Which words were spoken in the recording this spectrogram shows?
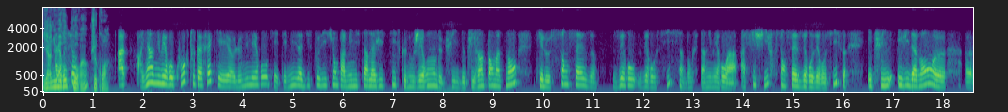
Il y a un numéro court, hein, je crois. Ah, il y a un numéro court, tout à fait, qui est le numéro qui a été mis à disposition par le ministère de la Justice que nous gérons depuis, depuis 20 ans maintenant, qui est le 116 006. Donc c'est un numéro à, à six chiffres, 116 006. Et puis évidemment, euh, euh,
